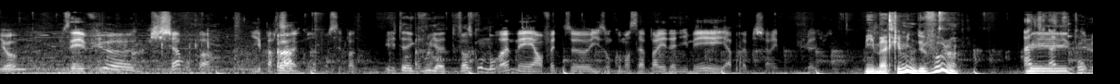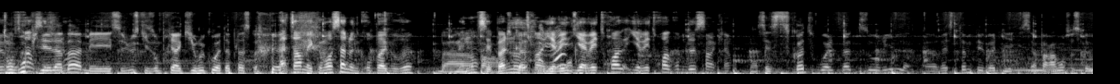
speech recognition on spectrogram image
Yo, vous avez vu euh, Bichard ou pas? Il est parti Ah. d'un groupe, on sait pas. Il était avec vous il y a 20 secondes, non Ouais, mais en fait, euh, ils ont commencé à parler d'animé et après Bichard est plus là du tout. Mais il m'a clamine de fou là. Mais ton, ton groupe il est là-bas, mais c'est juste qu'ils ont pris Akiruko à ta place quoi. Attends, mais comment ça notre groupe a greux Bah, Mais non, c'est pas le nôtre. cas, hein. Il y avait, il y avait trois, il y avait trois groupes de 5 hein. C'est Scott, Waldback, Zoril, euh, Restump et Valier. Apparemment ce serait eux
